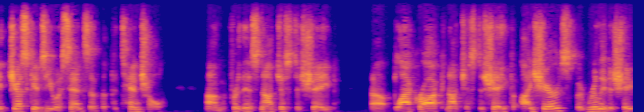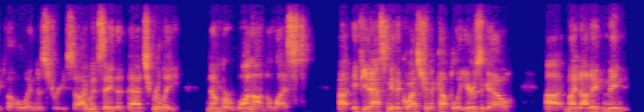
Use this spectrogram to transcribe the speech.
it just gives you a sense of the potential um, for this not just to shape uh, BlackRock, not just to shape iShares, but really to shape the whole industry. So I would say that that's really number one on the list. Uh, if you'd asked me the question a couple of years ago, uh, it might not have made,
